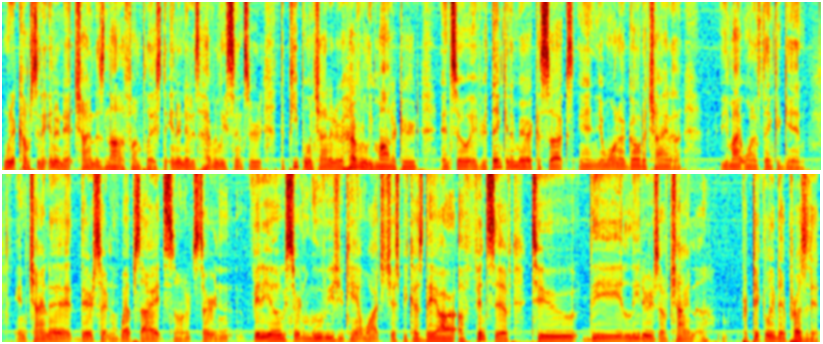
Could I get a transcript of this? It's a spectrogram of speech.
when it comes to the internet, China is not a fun place. The internet is heavily censored. The people in China are heavily monitored. And so, if you're thinking America sucks and you want to go to China, you might want to think again. In China, there's certain websites or certain videos, certain movies you can't watch just because they are offensive to the leaders of China, particularly their president.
